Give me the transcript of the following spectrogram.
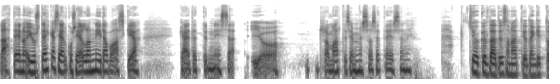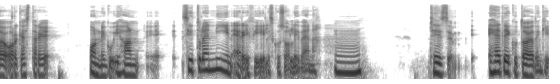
lähtee, no just ehkä siellä, kun siellä on niitä vaskia käytetty niissä Joo. dramaattisemmissa seteissä, niin Joo, kyllä täytyy sanoa, että jotenkin toi orkesteri on niinku ihan, siitä tulee niin eri fiilis, kun se on livenä. mm, Siis heti kun toi jotenkin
